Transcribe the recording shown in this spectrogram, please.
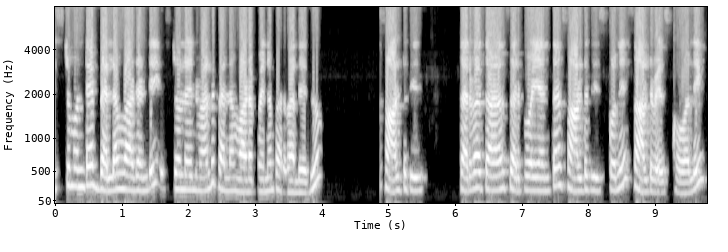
ఇష్టం ఉంటే బెల్లం వాడండి. ఇష్టం లేని వాళ్ళు బెల్లం వాడకపోయినా పర్వాలేదు. సాల్ట్ తీ తర్వాత సరిపోయేంత సాల్ట్ తీసుకొని సాల్ట్ వేసుకోవాలి.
